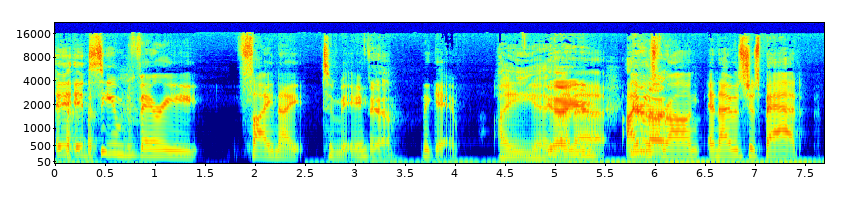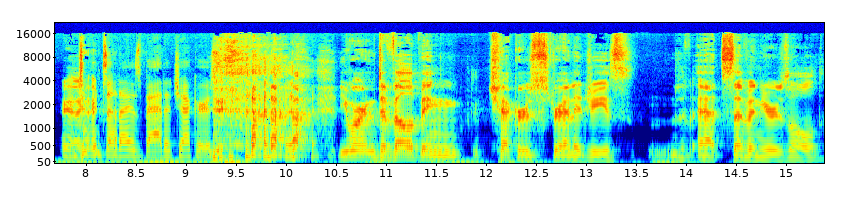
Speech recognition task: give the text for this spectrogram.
It, it seemed very finite to me yeah the game. I yeah. Yeah, But, you- uh, I you're was not- wrong and I was just bad. Yeah. Turns out I was bad at checkers. you weren't developing checkers strategies at seven years old.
